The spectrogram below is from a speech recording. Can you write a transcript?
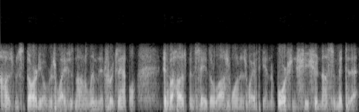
A husband's authority over his wife is not unlimited. For example, if a husband saved or lost one his wife to get an abortion, she should not submit to that.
